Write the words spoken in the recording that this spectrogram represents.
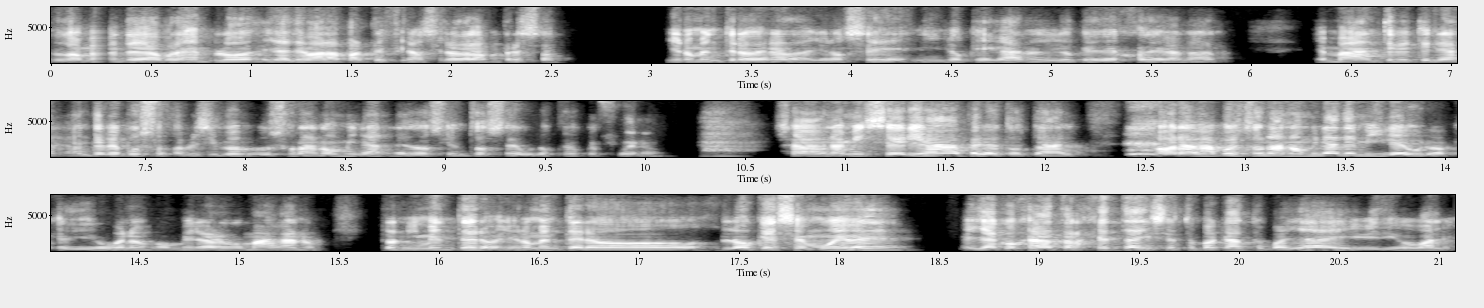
totalmente. Ya, por ejemplo, ella lleva la parte financiera de la empresa yo no me entero de nada, yo no sé ni lo que gano ni lo que dejo de ganar. Es más, antes me, tenía, antes me puso, al principio me puso una nómina de 200 euros, creo que fue, ¿no? O sea, una miseria, pero total. Ahora me ha puesto una nómina de 1000 euros, que digo, bueno, pues mira, algo más gano. Pero ni me entero, yo no me entero lo que se mueve. Ella coge la tarjeta y dice esto para acá, esto para allá, y digo, vale.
